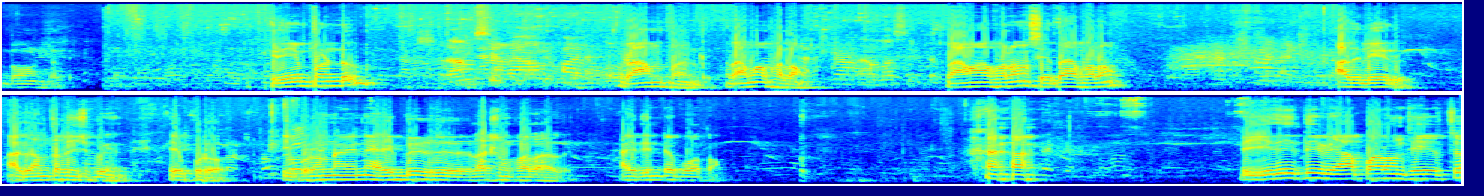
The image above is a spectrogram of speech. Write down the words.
బాగుంటుంది. ఇదేం పండు? రామ పండు రామఫలం. రామఫలం సీతాఫలం. అది లేదు. అది అంతరించిపోయింది. ఎప్పుడో. ఇప్పుడున్నవన్నీ హైబ్రిడ్ లక్ష్మీ ఫలాలు అవి తింటే పోతాం. ఏదైతే వ్యాపారం చేయొచ్చో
